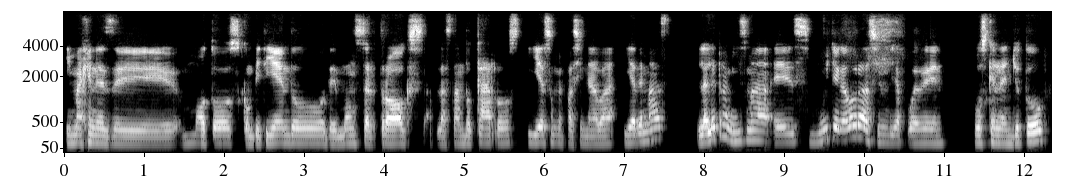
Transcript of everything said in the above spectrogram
imágenes de motos compitiendo, de monster trucks aplastando carros, y eso me fascinaba. Y además, la letra misma es muy llegadora. Si un día pueden, búsquenla en YouTube.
